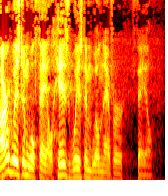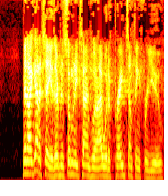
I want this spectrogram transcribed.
Our wisdom will fail, his wisdom will never fail. Man, I got to tell you, there have been so many times when I would have prayed something for you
